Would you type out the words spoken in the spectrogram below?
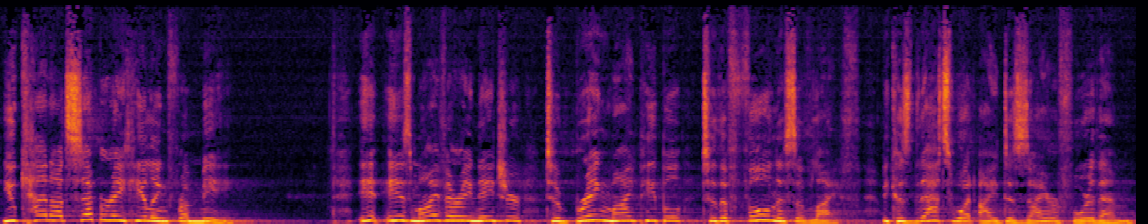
You cannot separate healing from me. It is my very nature to bring my people to the fullness of life because that's what I desire for them.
